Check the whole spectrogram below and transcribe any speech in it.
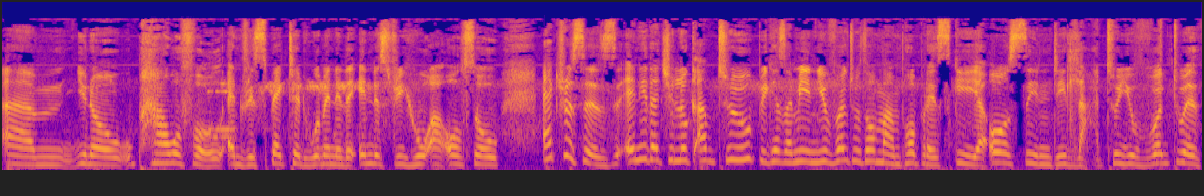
um, you know, powerful and respected women in the industry who are also actresses. Any that you look up to? Because I mean, you've worked with Omar Pobreski, or Sindi Dlathu. You've worked with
